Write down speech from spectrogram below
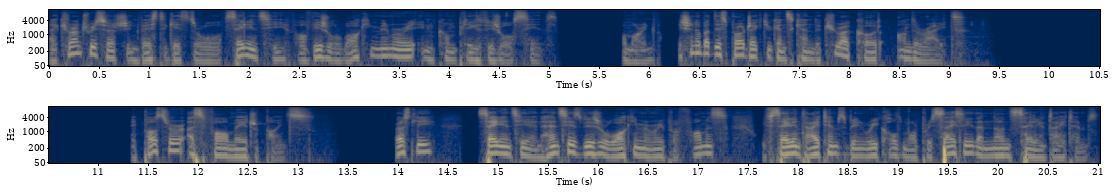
My current research investigates the role of saliency for visual working memory in complex visual scenes. For more information about this project, you can scan the QR code on the right. My poster has four major points. Firstly, saliency enhances visual working memory performance, with salient items being recalled more precisely than non-salient items.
